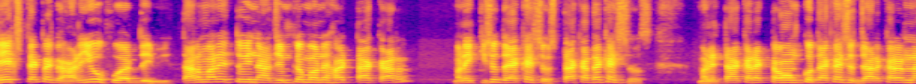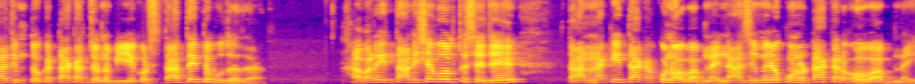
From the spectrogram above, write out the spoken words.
নেক্সট একটা গাড়িও উপহার দিবি? তার মানে তুই নাজিমকে মনে হয় টাকার মানে কিছু দেখাইছস, টাকা দেখাইছস? মানে টাকার একটা অঙ্ক দেখাইছস, যার কারণে নাজিম তোকে টাকার জন্য বিয়ে করছে। তাতেই তো বোঝা যায়। আবার এই তানিশা বলতেছে যে তার নাকি টাকার কোনো অভাব নাই, নাজিমেরও কোনো টাকার অভাব নাই।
